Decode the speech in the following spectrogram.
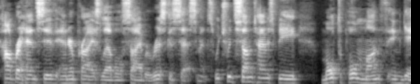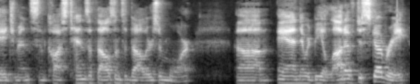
comprehensive enterprise level cyber risk assessments, which would sometimes be multiple month engagements and cost tens of thousands of dollars or more. Um, and there would be a lot of discovery.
